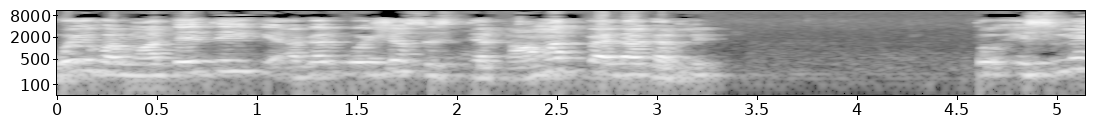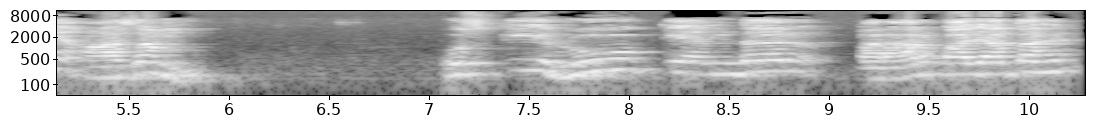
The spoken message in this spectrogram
वो ये फरमाते थे कि अगर कोई शख्स इस्तेकामत पैदा कर ले तो इसमें आज़म, उसकी रूह के अंदर करार पा जाता है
